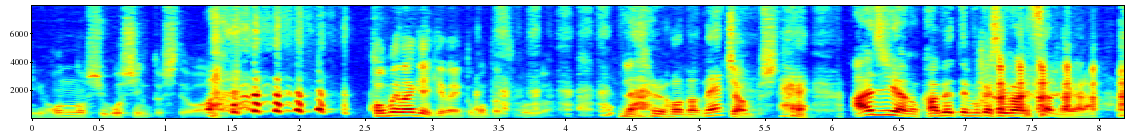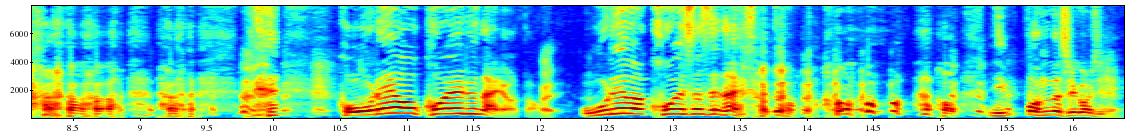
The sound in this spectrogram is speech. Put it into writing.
日本の守護神としては 止めなきゃいけないと思ったんです僕は。なるほどね。ジャンプして。アジアの壁って昔言われてたんだから。ね、これを超えるなよと、はい、俺は超えさせないぞと。日本の守護神、はい、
